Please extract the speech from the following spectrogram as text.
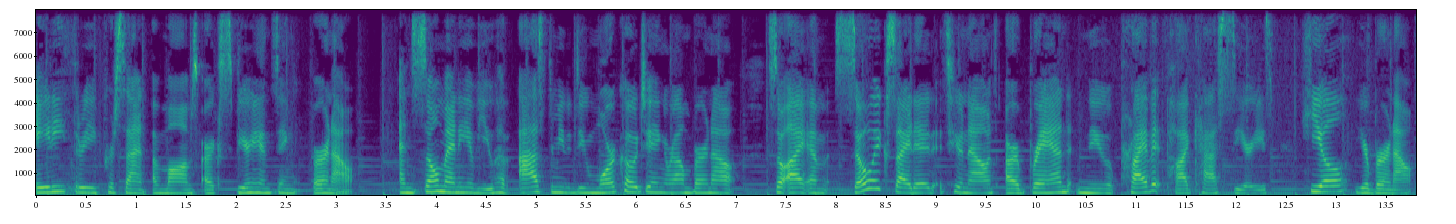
83% of moms are experiencing burnout. And so many of you have asked me to do more coaching around burnout. So I am so excited to announce our brand new private podcast series, Heal Your Burnout.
